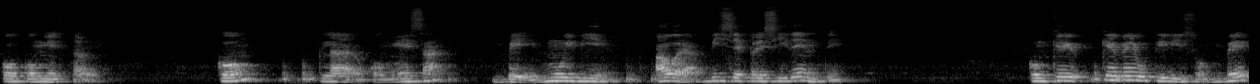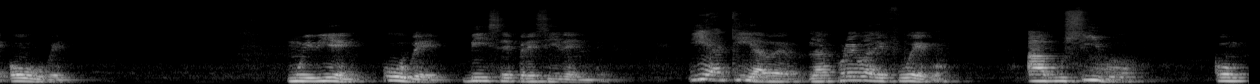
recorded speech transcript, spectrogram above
o con esta B? Con, claro, con esa B. Muy bien. Ahora, vicepresidente. ¿Con qué, qué B utilizo? ¿B o V? Muy bien, V, vicepresidente. Y aquí, a ver, la prueba de fuego. Abusivo. Con,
